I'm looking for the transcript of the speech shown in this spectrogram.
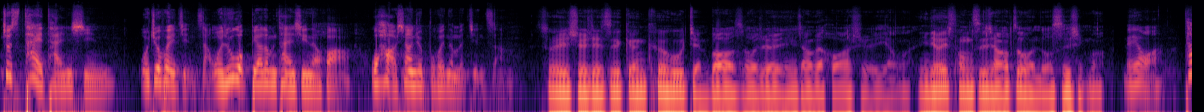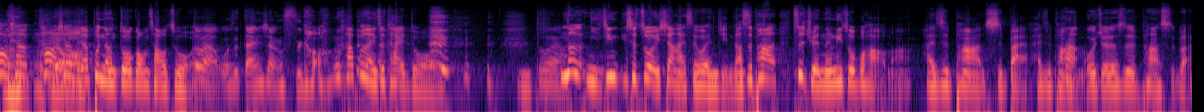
就是太贪心，我就会紧张。我如果不要那么贪心的话，我好像就不会那么紧张。所以学姐是跟客户简报的时候，就有点像在滑雪一样嘛？你会同时想要做很多事情吗？没有啊。他好像 他好像比较不能多工操作，对啊，我是单向思考，他不能一次太多，嗯，对啊。那你今一次做一项还是会很紧张，是怕自觉能力做不好吗？还是怕失败？还是怕？我觉得是怕失败。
